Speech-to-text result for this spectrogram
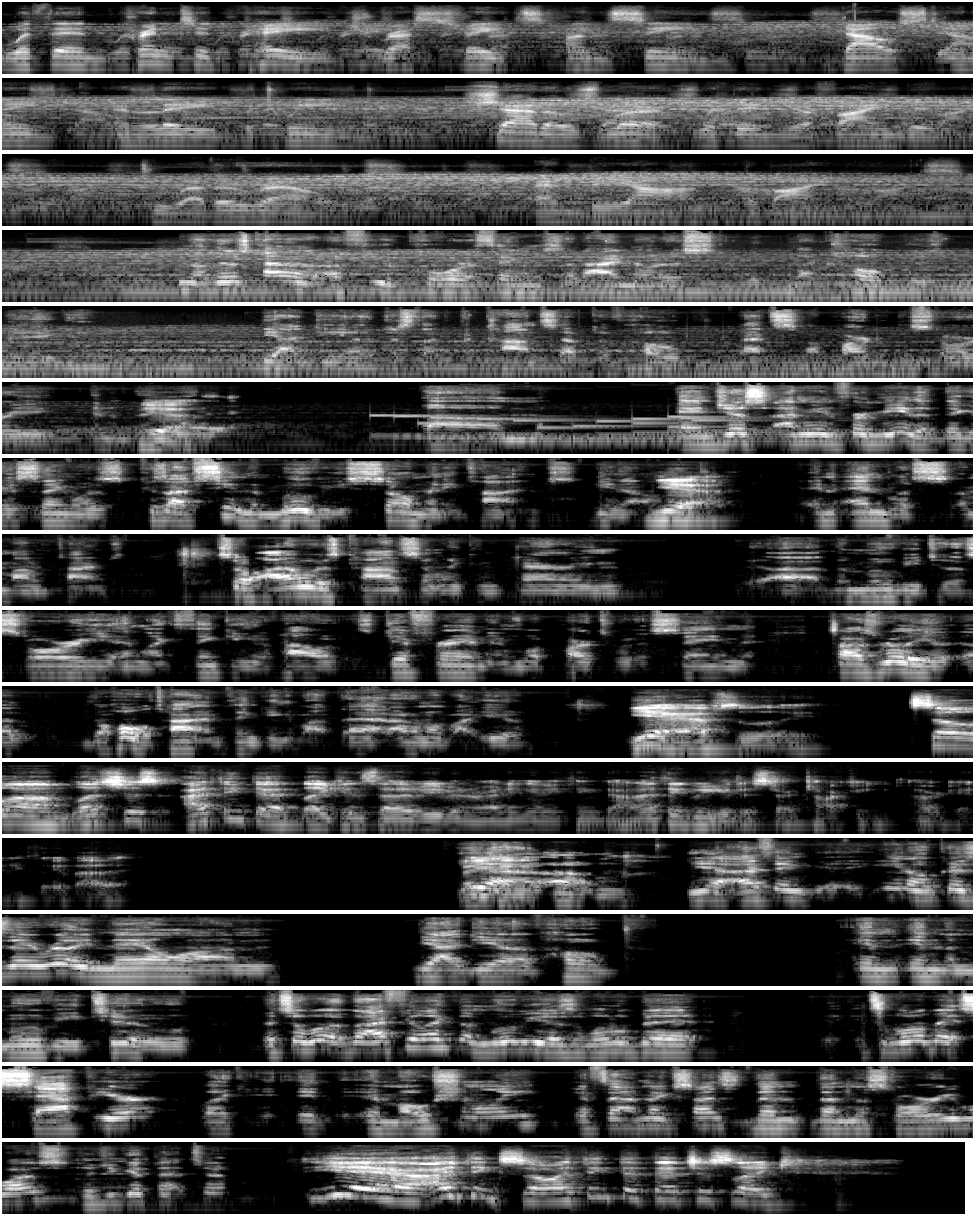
Within printed page rests fates unseen, doused in ink and laid between. Shadows lurk within your findings to other realms and beyond the bindings. You know, there's kind of a few core things that I noticed. Like hope is big. The idea, just like the concept of hope, that's a part of the story in a big Yeah. way. Um, and just, I mean, for me, the biggest thing was because I've seen the movie so many times. You know, Yeah. an endless amount of times. So I was constantly comparing uh, the movie to the story and like thinking of how it was different and what parts were the same. So I was really uh, the whole time thinking about that. I don't know about you. Yeah, absolutely. So um let's just I think that like instead of even writing anything down, I think we could just start talking organically about it. But yeah, um, yeah. I think you know because they really nail on the idea of hope in in the movie too. It's a little, but I feel like the movie is a little bit. It's a little bit sappier, like it, emotionally, if that makes sense, than than the story was. Did you get that too? Yeah, I think so. I think that that just like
